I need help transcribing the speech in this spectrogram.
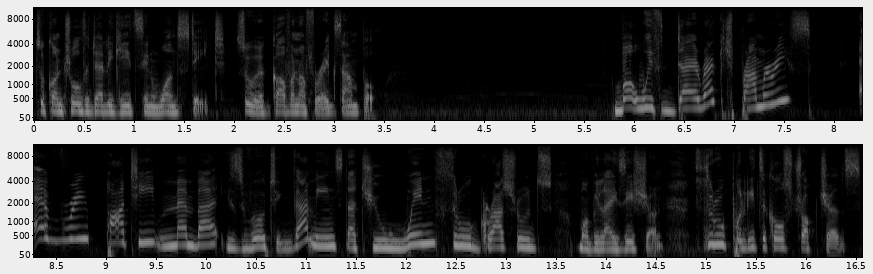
to control the delegates in one state. So a governor, for example. But with direct primaries, every party member is voting. That means that you win through grassroots mobilization, through political structures.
